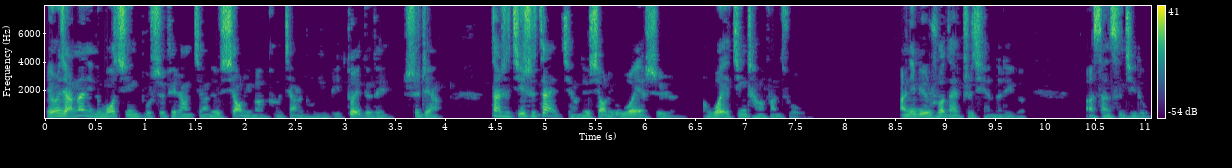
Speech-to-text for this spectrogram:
有人讲，那你的模型不是非常讲究效率吗？和价值投资比？对对对，是这样。但是即使再讲究效率，我也是人，我也经常犯错误。啊，你比如说在之前的这个。啊，三四季度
